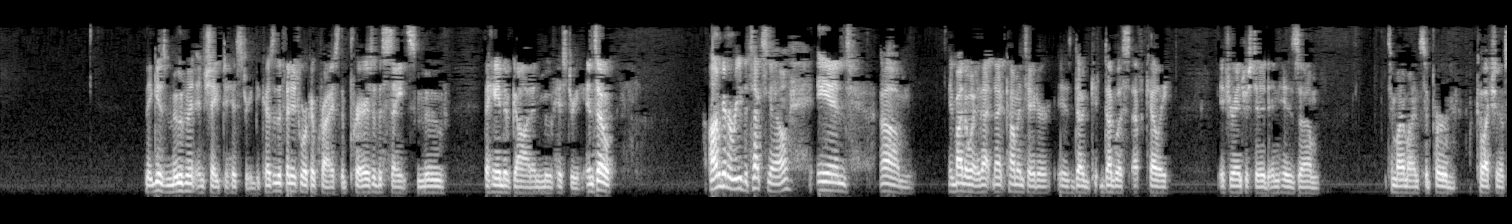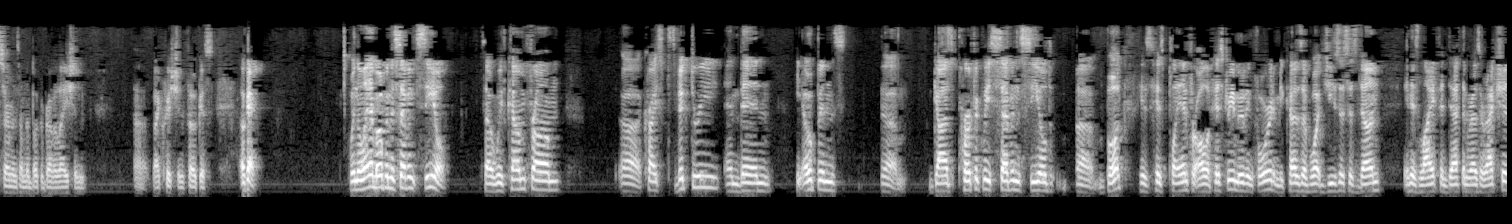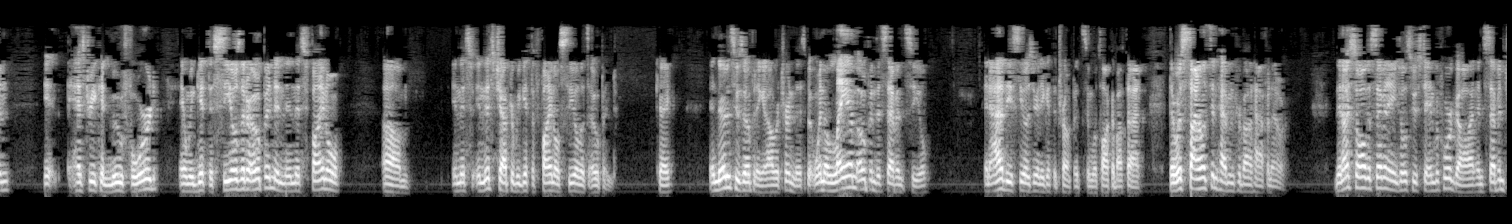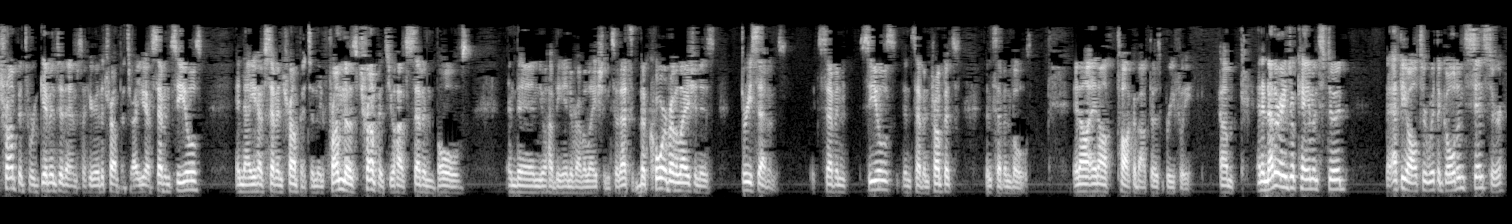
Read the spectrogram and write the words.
that gives movement and shape to history because of the finished work of Christ. The prayers of the saints move the hand of God and move history. And so, I'm going to read the text now, and um, and by the way, that, that commentator is Doug, Douglas F. Kelly. If you're interested in his, um, to my mind, superb collection of sermons on the book of Revelation uh, by Christian Focus. Okay. When the Lamb opened the seventh seal, so we've come from uh, Christ's victory, and then he opens um, God's perfectly seven sealed uh, book, his his plan for all of history moving forward, and because of what Jesus has done in his life and death and resurrection, it, history can move forward, and we get the seals that are opened, and in this final, um, in this in this chapter, we get the final seal that's opened. Okay, and notice who's opening it. I'll return to this, but when the Lamb opened the seventh seal, and out of these seals you're going to get the trumpets, and we'll talk about that. There was silence in heaven for about half an hour. Then I saw the seven angels who stand before God, and seven trumpets were given to them. So here are the trumpets, right? You have seven seals and now you have seven trumpets, and then from those trumpets you'll have seven bowls, and then you'll have the end of Revelation. So that's the core of Revelation is three sevens. It's seven seals, then seven trumpets, then seven bowls, and I'll and I'll talk about those briefly. Um, and another angel came and stood at the altar with a golden censer,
